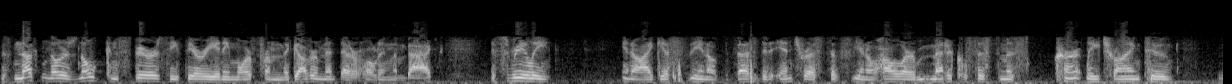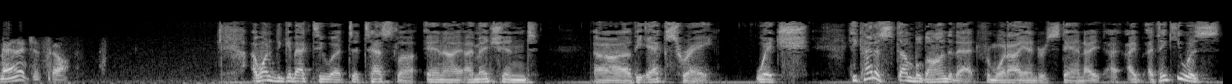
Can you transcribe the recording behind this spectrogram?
there's not no there's no conspiracy theory anymore from the government that are holding them back. It's really you know, I guess, you know, the vested interest of, you know, how our medical system is currently trying to manage itself. I wanted to get back to uh, to Tesla, and I, I mentioned uh, the X-ray, which he kind of stumbled onto that, from what I understand. I, I I think he was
